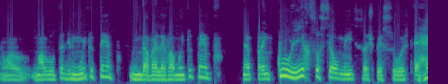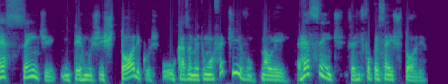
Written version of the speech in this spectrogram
é uma, uma luta de muito tempo. Ainda vai levar muito tempo né, para incluir socialmente essas pessoas. É recente, em termos históricos, o casamento homoafetivo na lei. É recente, se a gente for pensar em história.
